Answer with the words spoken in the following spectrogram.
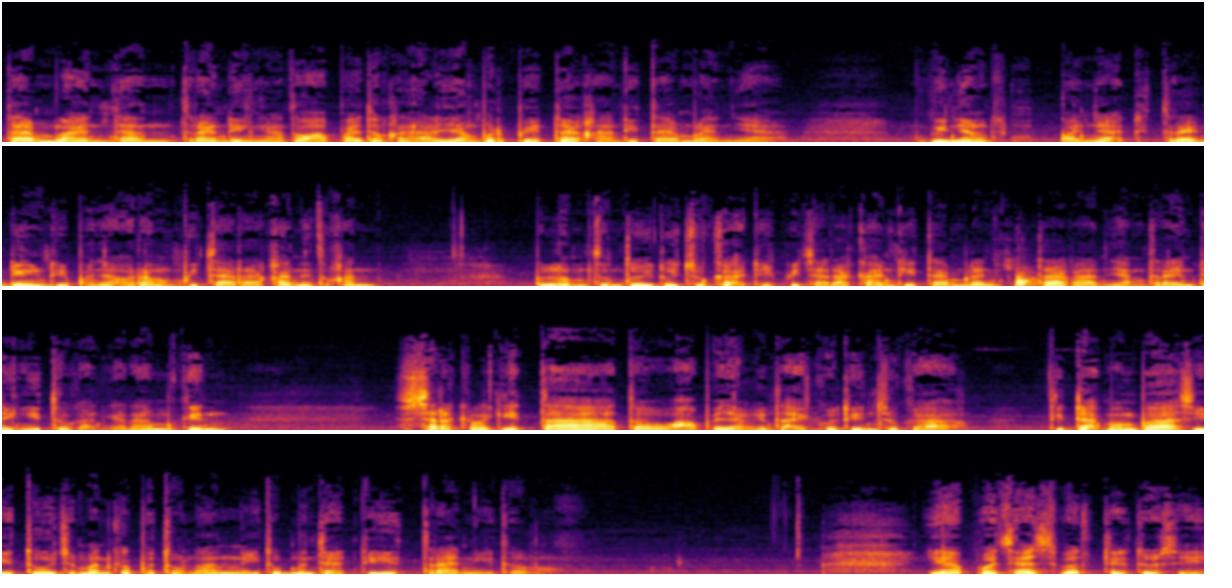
timeline dan trending atau apa itu kan hal yang berbeda kan di timelinenya mungkin yang banyak di trending di banyak orang bicarakan itu kan belum tentu itu juga dibicarakan di timeline kita kan yang trending itu kan. Karena mungkin circle kita atau apa yang kita ikutin juga tidak membahas itu cuman kebetulan itu menjadi tren gitu. Ya buat saya seperti itu sih.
